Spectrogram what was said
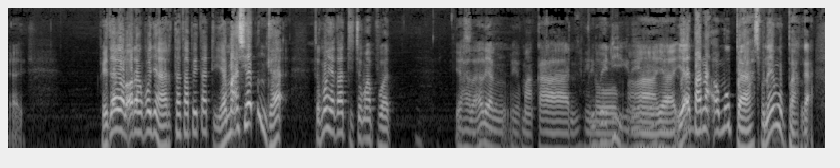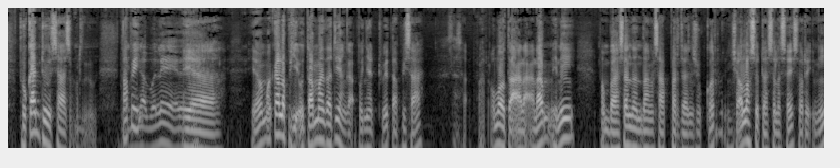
Ya. beda kalau orang punya harta tapi tadi. Ya maksiat enggak. Cuma ya tadi cuma buat ya hal-hal yang ya makan minum. Pribadi gitu ya. ah, ya ya tanah oh, mubah. Sebenarnya mubah nggak bukan dosa seperti itu. Tapi nggak boleh gitu. ya ya maka lebih utama tadi yang nggak punya duit tapi sah sabar. Allah taala alam ini pembahasan tentang sabar dan syukur. Insya Allah sudah selesai sore ini.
